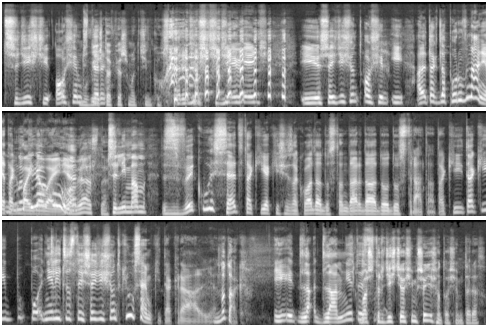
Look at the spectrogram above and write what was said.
38, Mówiłeś 4, to w pierwszym odcinku. 49 i 68. I, ale tak dla porównania, tak No, by the way, nie? kumam, jasne. Czyli mam zwykły set, taki jaki się zakłada do standarda, do, do strata. Taki, taki po, nie licząc tej 68 tak realnie. No tak. I dla, dla mnie to Masz jest... 48 68 teraz.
